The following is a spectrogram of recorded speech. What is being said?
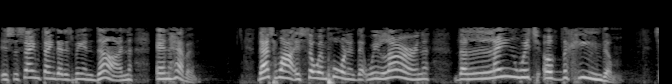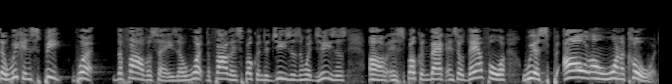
is the same thing that is being done in heaven. That's why it's so important that we learn the language of the kingdom so we can speak what the Father says, or what the Father has spoken to Jesus and what Jesus uh, has spoken back. And so, therefore, we're all on one accord.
